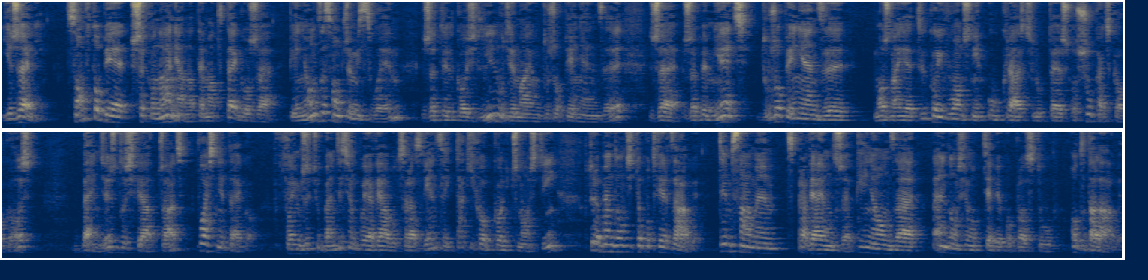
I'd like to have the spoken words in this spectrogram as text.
Jeżeli są w Tobie przekonania na temat tego, że pieniądze są czymś złym, że tylko źli ludzie mają dużo pieniędzy, że żeby mieć dużo pieniędzy, można je tylko i wyłącznie ukraść lub też oszukać kogoś, będziesz doświadczać właśnie tego. W Twoim życiu będzie się pojawiało coraz więcej takich okoliczności, które będą Ci to potwierdzały. Tym samym sprawiając, że pieniądze będą się od Ciebie po prostu oddalały.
